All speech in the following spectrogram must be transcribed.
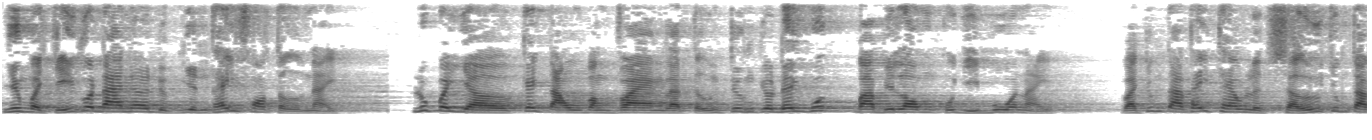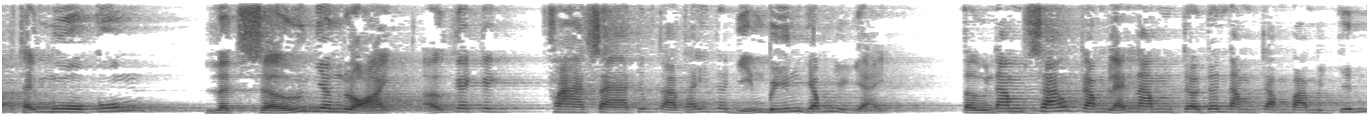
Nhưng mà chỉ có đa nên được nhìn thấy pho tượng này. Lúc bây giờ, cái đầu bằng vàng là tượng trưng cho đế quốc babylon của vị vua này. Và chúng ta thấy theo lịch sử, chúng ta có thể mua cuốn lịch sử nhân loại ở cái cái pha xa chúng ta thấy nó diễn biến giống như vậy. Từ năm 605 cho đến 539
